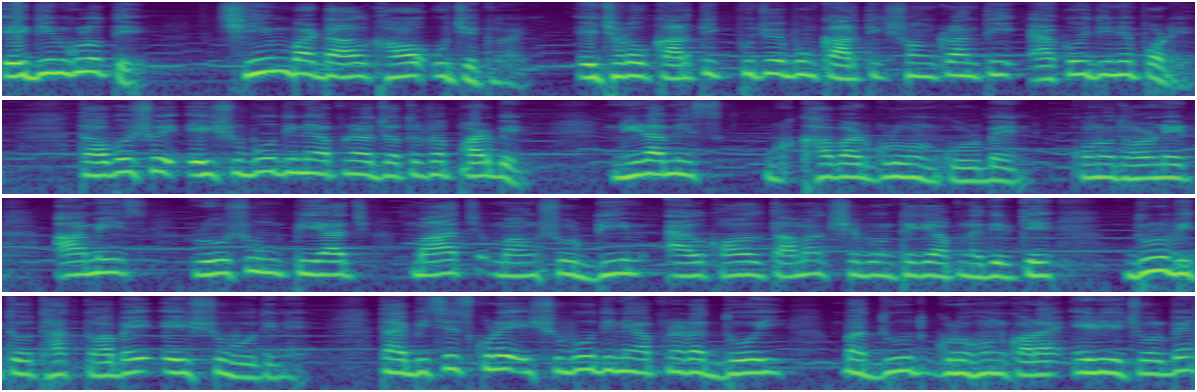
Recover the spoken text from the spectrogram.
এই দিনগুলোতে ছিম বা ডাল খাওয়া উচিত নয়। এছাড়াও কার্তিক পুজো এবং কার্তিক সংক্রান্তি একই দিনে পড়ে। তা অবশ্যই এই শুভ দিনে আপনারা যতটা পারবেন নিরামিষ খাবার গ্রহণ করবেন। কোনো ধরনের আমিষ, রসুন, পেঁয়াজ, মাছ, মাংস, ডিম, অ্যালকোহল, তামাক সেবন থেকে আপনাদেরকে দূরভীত থাকতে হবে এই শুভ দিনে। তাই বিশেষ করে এই শুভ দিনে আপনারা দই বা দুধ গ্রহণ করা এড়িয়ে চলবেন।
